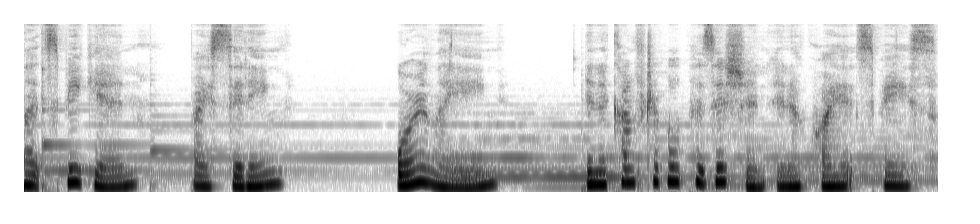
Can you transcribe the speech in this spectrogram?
Let's begin by sitting or laying in a comfortable position in a quiet space.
